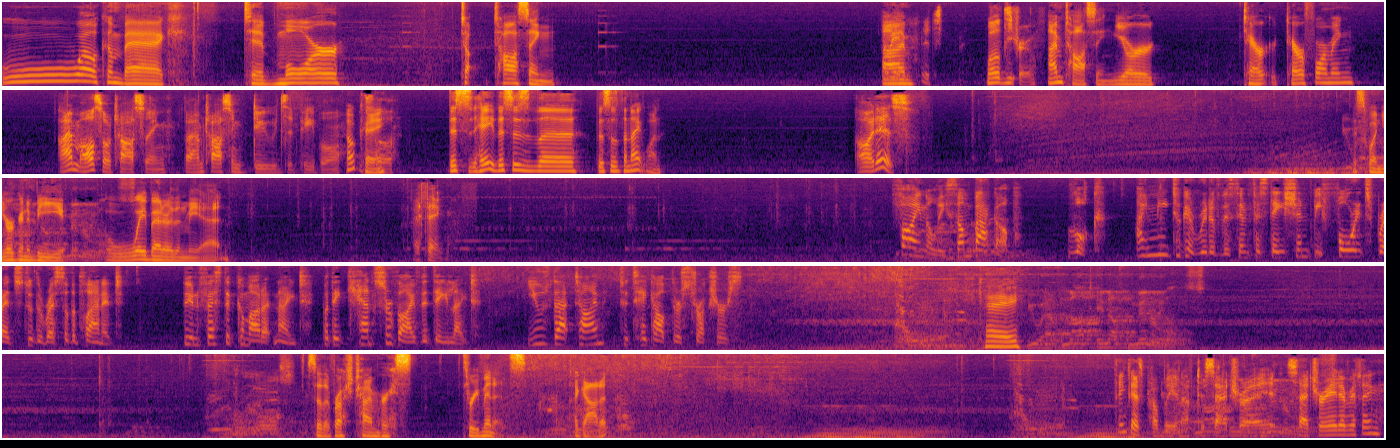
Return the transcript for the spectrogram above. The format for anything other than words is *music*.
Welcome back to more to- tossing. I mean, I'm it's well. it's true. I'm tossing. You're ter- terraforming. I'm also tossing, but I'm tossing dudes at people. Okay. So- This hey, this is the this is the night one. oh, it is. This one you're going to be way better than me at. I think. Finally, some backup. Look, I need to get rid of this infestation before it spreads to the rest of the planet. The infested come out at night, but they can't survive the daylight. Use that time to take out their structures. Okay. You have not enough minerals. So the rush timer is three minutes. I got it. I think that's probably enough to saturate saturate everything.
